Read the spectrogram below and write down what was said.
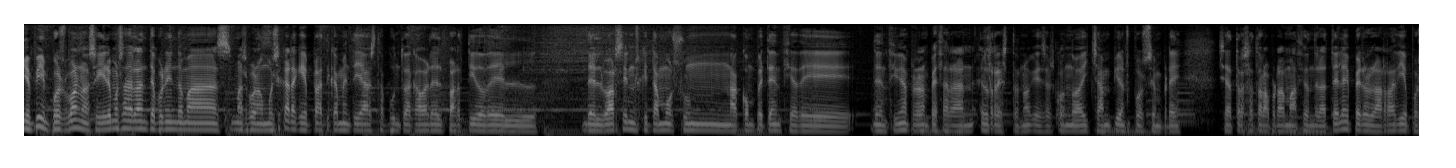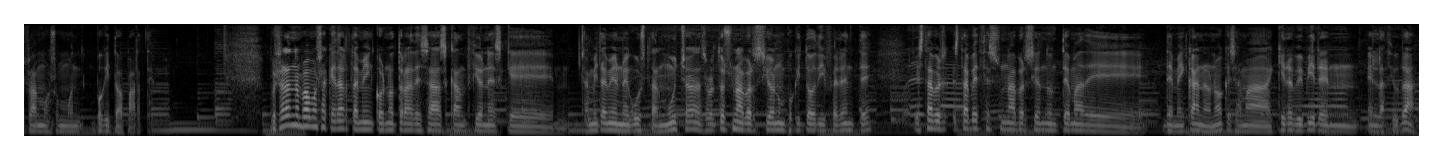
Y en fin, pues bueno, seguiremos adelante poniendo más, más buena música, ahora que prácticamente ya está a punto de acabar el partido del, del Barça y nos quitamos una competencia de, de encima, pero ahora empezarán el resto, ¿no? Que es cuando hay Champions, pues siempre se atrasa toda la programación de la tele, pero la radio pues vamos un, poquito aparte. Pues ahora nos vamos a quedar también con otra de esas canciones que, que a mí también me gustan mucho, sobre todo es una versión un poquito diferente. Esta, esta vez es una versión de un tema de, de Mecano, ¿no? Que se llama Quiero vivir en, en la ciudad.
